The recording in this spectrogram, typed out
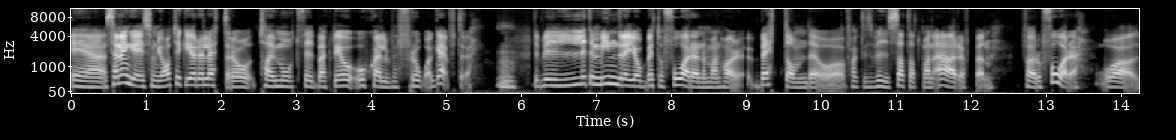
Eh, sen en grej som jag tycker gör det lättare att ta emot feedback, det är att, själv fråga efter det. Mm. Det blir lite mindre jobbigt att få det när man har bett om det och faktiskt visat att man är öppen för att få det. Och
